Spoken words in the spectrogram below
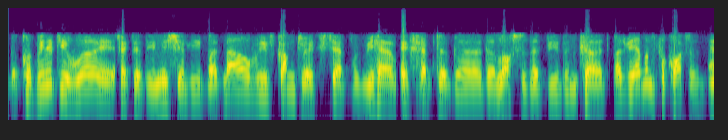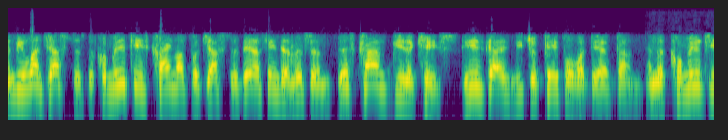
The community were affected initially, but now we've come to accept, we have accepted the, the losses that we've incurred, but we haven't forgotten. And we want justice. The community is crying out for justice. They are saying that, listen, this can't be the case. These guys need to pay for what they have done. And the community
